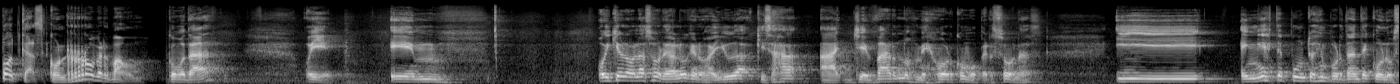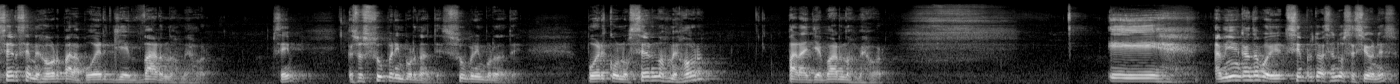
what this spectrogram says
podcast con Robert Baum. ¿Cómo estás? Oye, em, hoy quiero hablar sobre algo que nos ayuda quizás a, llevarnos mejor como personas. Y en este punto es importante conocerse mejor para poder llevarnos mejor. ¿Sí? Eso es súper importante, súper importante. Poder conocernos mejor para llevarnos mejor. Eh, a mí me encanta porque siempre estoy haciendo sesiones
